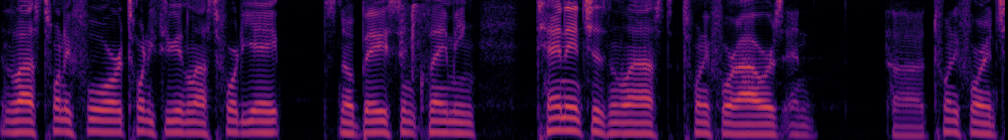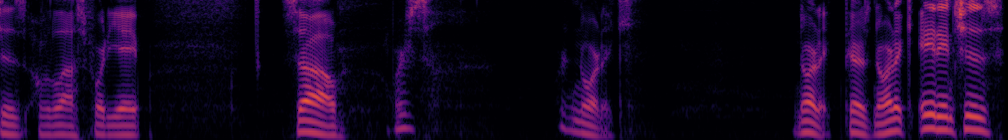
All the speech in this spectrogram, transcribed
in the last 24, 23 in the last 48. Snow Basin claiming 10 inches in the last 24 hours and uh, 24 inches over the last 48. So where's where's Nordic? Nordic. There's Nordic. Eight inches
